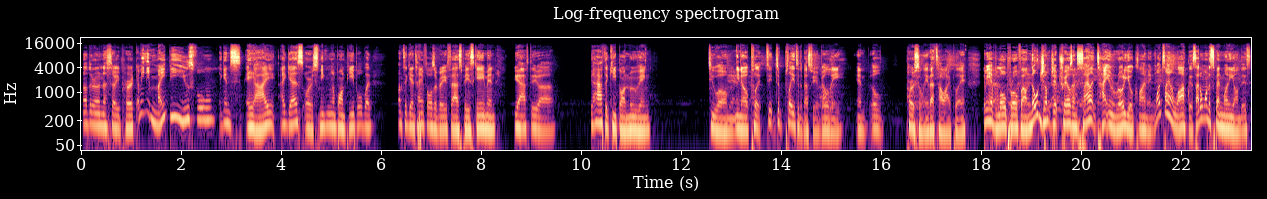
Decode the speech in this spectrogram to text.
another unnecessary perk. I mean, it might be useful against AI, I guess, or sneaking up on people. But once again, Titanfall is a very fast-paced game, and you have to uh, you have to keep on moving to um you know play to, to play to the best of your ability. And well, personally, that's how I play. Then we have low profile, no jump jet trails, and silent Titan rodeo climbing. Once I unlock this, I don't want to spend money on this.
